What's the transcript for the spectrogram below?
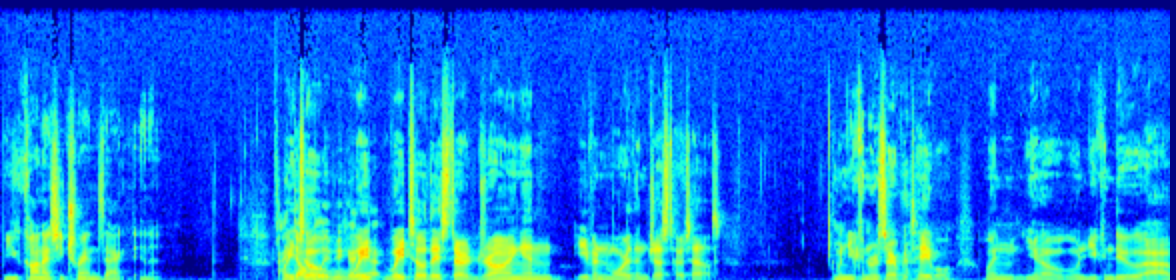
but you can't actually transact in it. I Wait don't till believe you can wait yet. wait till they start drawing in even more than just hotels. When you can reserve a table, when you know when you can do uh,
